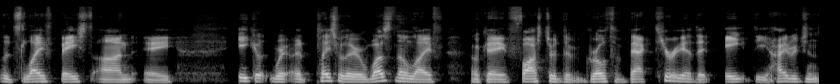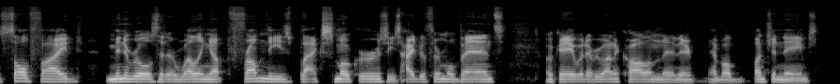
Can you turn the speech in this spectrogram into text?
it's life based on a eco, where, a place where there was no life, okay, fostered the growth of bacteria that ate the hydrogen sulfide minerals that are welling up from these black smokers, these hydrothermal vents, okay, whatever you want to call them. They, they have a bunch of names,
